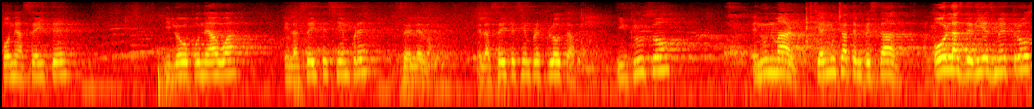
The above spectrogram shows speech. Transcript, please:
pone aceite y luego pone agua, el aceite siempre se eleva. El aceite siempre flota. Incluso en un mar, si hay mucha tempestad, olas de 10 metros,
